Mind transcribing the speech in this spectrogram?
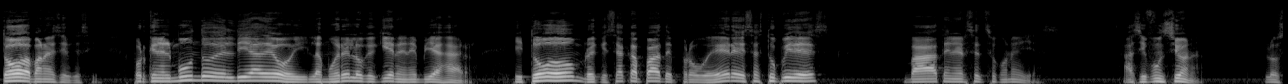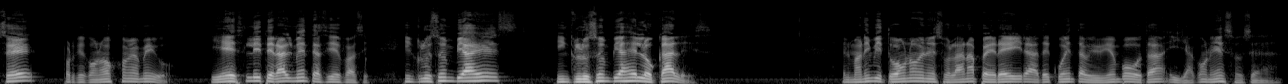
Todas van a decir que sí. Porque en el mundo del día de hoy, las mujeres lo que quieren es viajar. Y todo hombre que sea capaz de proveer esa estupidez va a tener sexo con ellas. Así funciona. Lo sé porque conozco a mi amigo. Y es literalmente así de fácil. Incluso en viajes, incluso en viajes locales. El man invitó a una venezolana Pereira, de cuenta, vivía en Bogotá y ya con eso, o sea.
